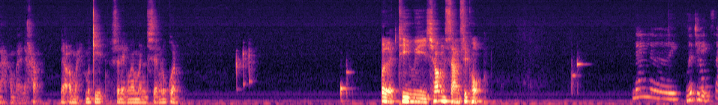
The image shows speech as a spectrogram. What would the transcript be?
นะเอาใหม่นะครับ เดี๋ยวเอาใหม่ เมื่อกี้แสดงว่ามันเสียงรบกวน เปิดทีวีช่อง 36 ได้เลยเมื่อช่กี้อง36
